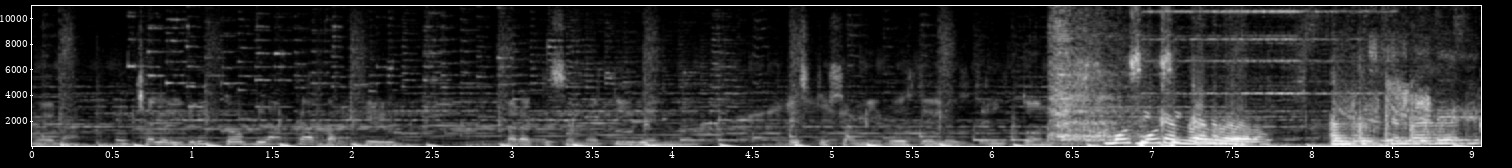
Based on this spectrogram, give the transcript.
nueva. Échale el grito blanca para que para que se motiven estos amigos de los del tono. Música, nueva. Antes que nadie,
